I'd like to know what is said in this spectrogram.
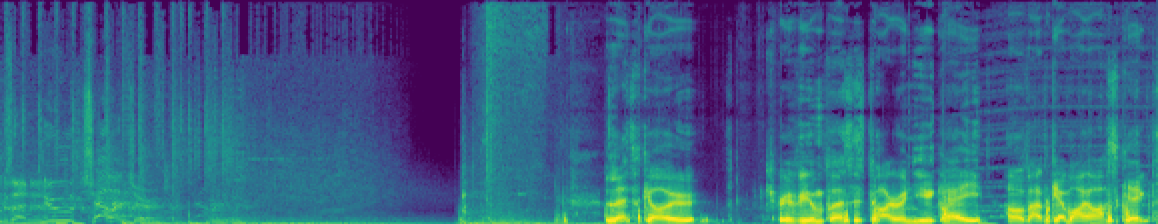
is a new challenger. Let's go. Trivium versus Tyrant UK. I'm about to get my ass kicked.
